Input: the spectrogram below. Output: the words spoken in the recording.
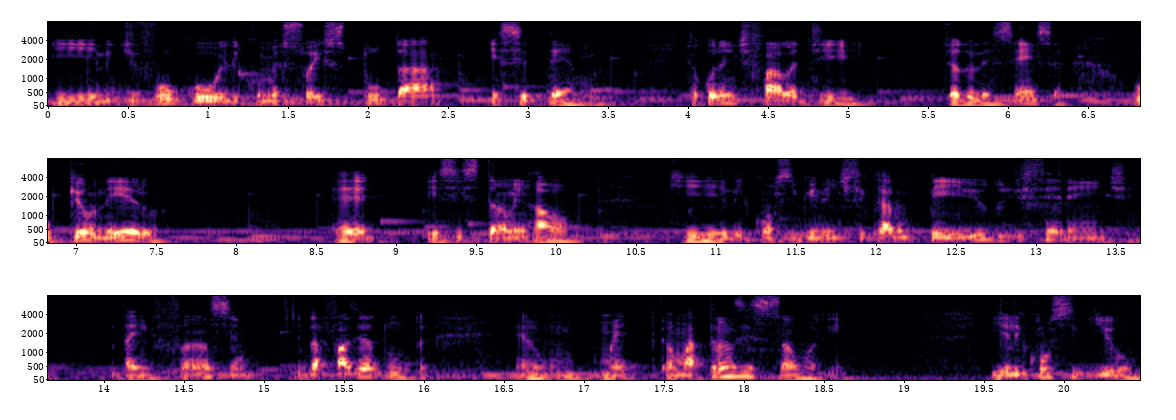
e ele divulgou, ele começou a estudar esse tema. Então, quando a gente fala de, de adolescência, o pioneiro é esse Stanley Hall, que ele conseguiu identificar um período diferente da infância e da fase adulta. Era um, uma, é uma transição ali. E ele conseguiu,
